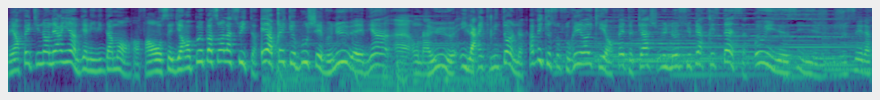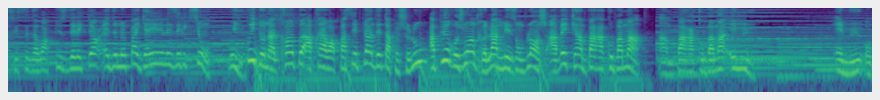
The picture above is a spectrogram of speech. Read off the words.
Mais en fait, il n'en est rien, bien évidemment. Enfin, on s'égare un peu, passons à la suite. Et après que Bush est venu, eh bien, euh, on a eu Hillary Clinton, avec son sourire qui en fait cache une super tristesse. Oui, oui, euh, si, je, sais, la tristesse d'avoir plus d'électeurs et de ne pas gagner les élections. Oui. Puis Donald Trump, après avoir passé plein d'étapes cheloues, a pu rejoindre la Maison Blanche avec un Barack Obama. Un Barack Obama ému ému au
